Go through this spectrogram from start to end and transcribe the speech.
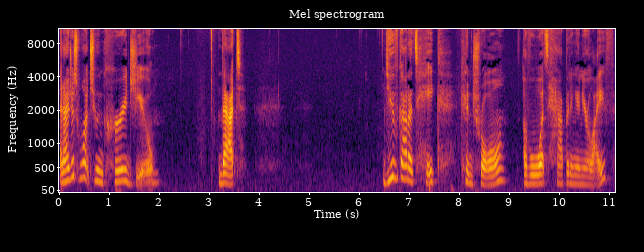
And I just want to encourage you that you've got to take control of what's happening in your life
